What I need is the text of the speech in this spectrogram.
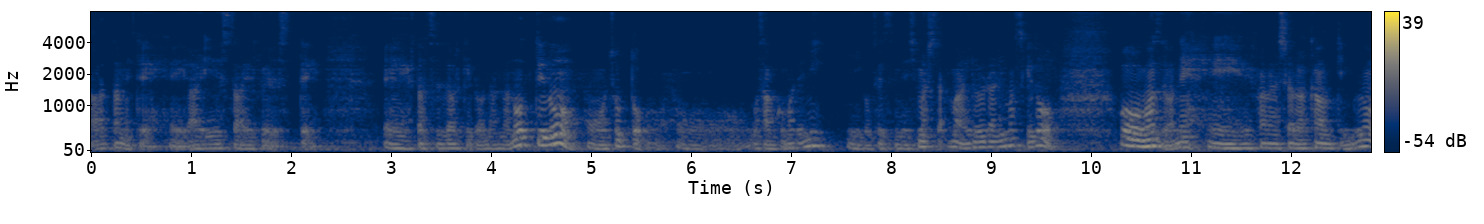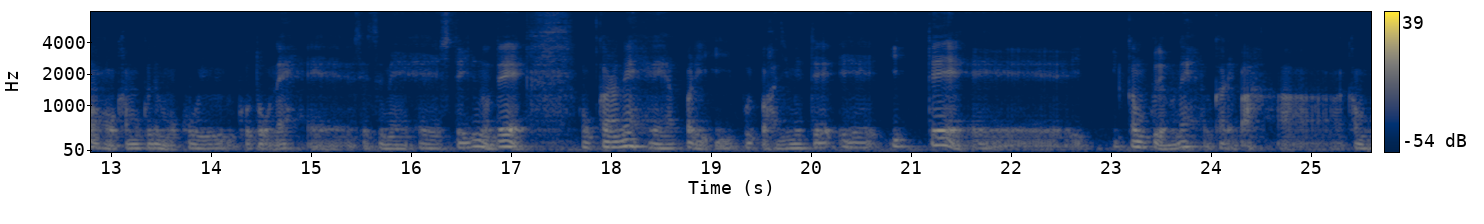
ー、改めて、IS、IFS って、えー、2つあるけど何なのっていうのをちょっとご参考までにご説明しました。まあいろいろありますけど、まずはね、えー、ファナンシャルアカウンティングの科目でもこういうことをね、えー、説明、しているので、ここからね、えやっぱり一歩一歩始めてい、えー、って、えー、科目でもね、受かれば、あ科目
